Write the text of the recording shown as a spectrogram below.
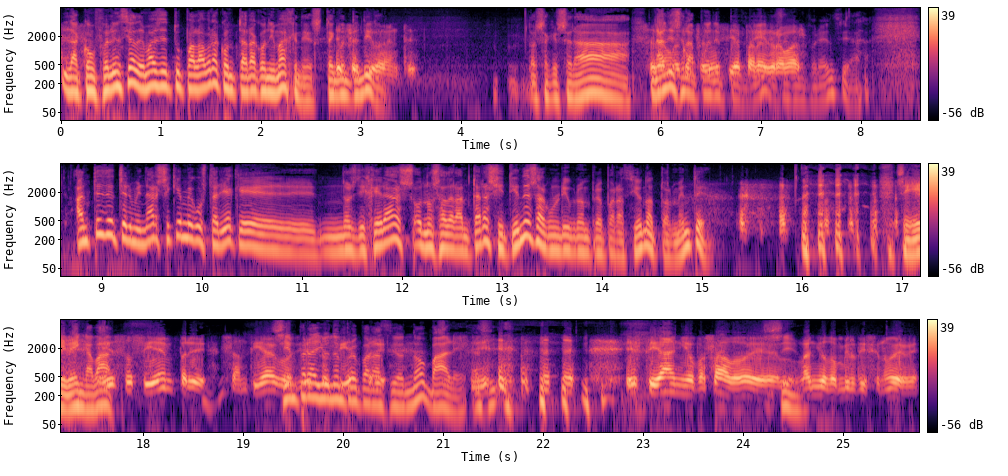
La conferencia, además de tu palabra, contará con imágenes, tengo entendido. O sea que será... Será nadie una se la puede perder. para grabar. conferencia. Antes de terminar, sí que me gustaría que nos dijeras o nos adelantaras si tienes algún libro en preparación actualmente. sí, venga, va. Eso siempre, Santiago. Siempre hay uno en preparación, ¿no? Vale. Sí. este año pasado, el Sí. año 2019,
